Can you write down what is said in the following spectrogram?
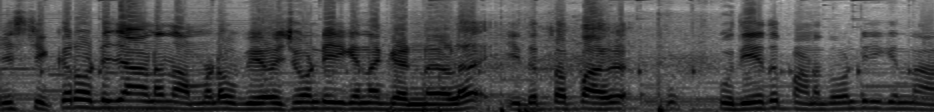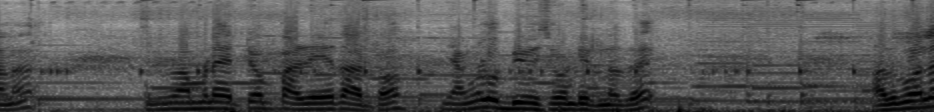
ഈ സ്റ്റിക്കർ ഒട്ടിച്ചാണ് നമ്മുടെ ഉപയോഗിച്ചുകൊണ്ടിരിക്കുന്ന ഗണ്ണുകൾ ഇതിപ്പോൾ പുതിയത് പണിതുകൊണ്ടിരിക്കുന്നതാണ്. ഇത് നമ്മുടെ ഏറ്റവും പഴയതാട്ടോ. ഞങ്ങൾ ഉപയോഗിച്ചുകൊണ്ടിരുന്നത്. അതുപോലെ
